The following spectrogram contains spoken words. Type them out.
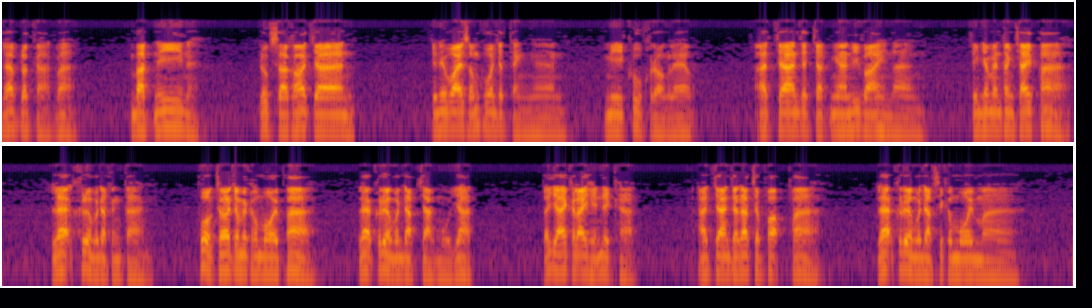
แล้วประกาศว่า บัดนี้นะลูกสาวของอาจารย์ อยู่ในวัยสมควรจะแต่งงาน มีคู่ครองแล้ว อาจารย์จะจัดงานวิวาให้นาง จึงจะเป็นต้องใช้ผ้า และเครื่องประดับต่างๆ พวกเธอจะไม่ขโมยผ้า และเครื่องประดับจากหมู่ญาติ แล้วย้ายใครเห็นเด็ดขาด อาจารย์จะรับเฉพาะผ้า และเครื่องประดับที่ขโมยมา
